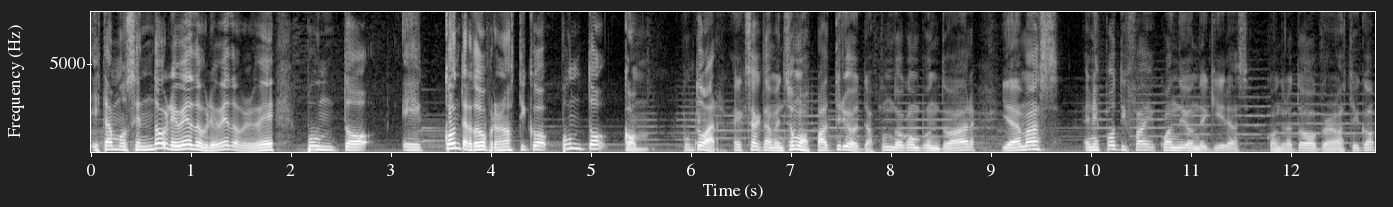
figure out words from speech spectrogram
estamos en www.contratodopronóstico.com.ar. Exactamente, somos patriotas.com.ar y además en Spotify, cuando y donde quieras, contra todo pronóstico.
